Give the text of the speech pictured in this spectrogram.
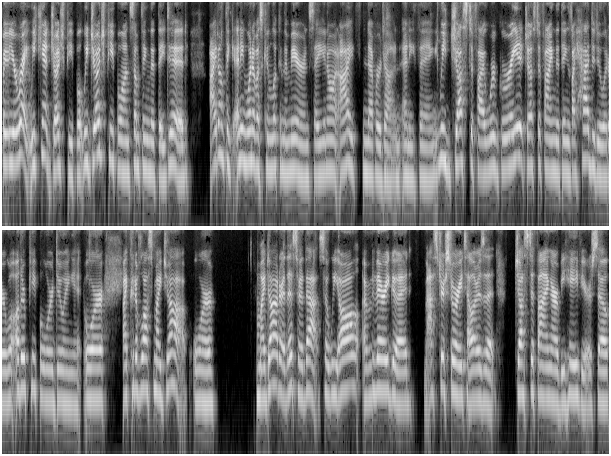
But you're right. We can't judge people. We judge people on something that they did. I don't think any one of us can look in the mirror and say, you know what, I've never done anything. We justify, we're great at justifying the things I had to do it, or well, other people were doing it, or I could have lost my job, or my daughter, this or that. So we all are very good master storytellers at justifying our behavior. So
